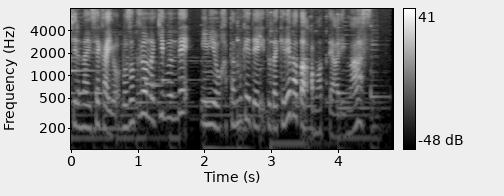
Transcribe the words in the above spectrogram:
知らない世界を覗くような気分で耳を傾けていただければと思っております。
